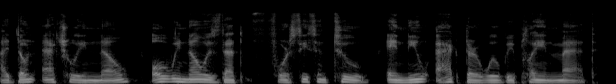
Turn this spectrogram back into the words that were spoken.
I don't actually know. All we know is that for season 2, a new actor will be playing Mat.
